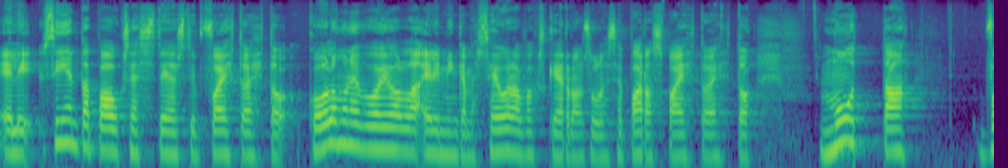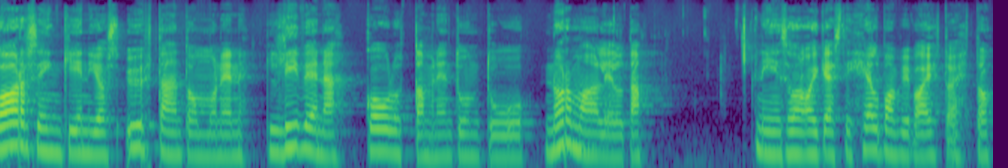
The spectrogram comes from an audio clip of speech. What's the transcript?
Eli siinä tapauksessa tietysti vaihtoehto kolmonen voi olla, eli minkä mä seuraavaksi kerron sulle se paras vaihtoehto, mutta varsinkin jos yhtään tuommoinen livenä kouluttaminen tuntuu normaalilta, niin se on oikeasti helpompi vaihtoehto,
